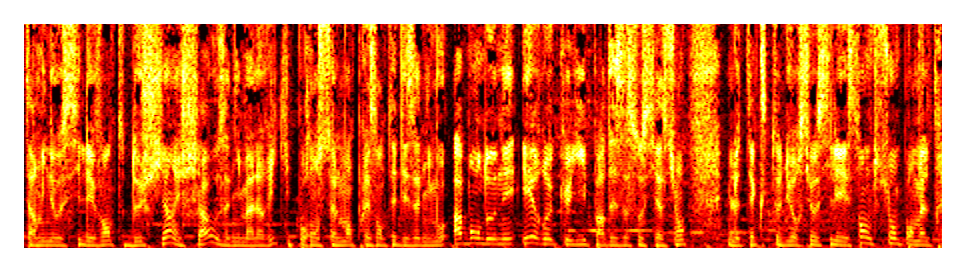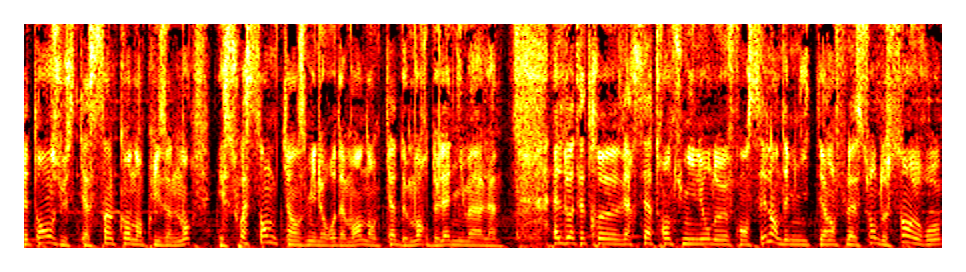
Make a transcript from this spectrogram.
Terminer aussi les ventes de chiens et chats aux animaleries qui pourront seulement présenter des animaux abandonnés et recueillis par des associations. Le texte durcit aussi les sanctions pour maltraitance jusqu'à 5 ans d'emprisonnement et 75 000 euros d'amende en cas de mort de l'animal. Elle doit être versée à 38 millions de Français. L'indemnité inflation de 100 euros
